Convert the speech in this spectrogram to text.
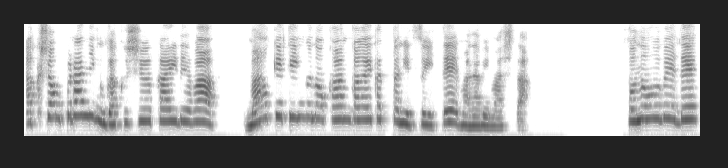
アクションプランニング学習会では、マーケティングの考え方について学びました。その上で、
